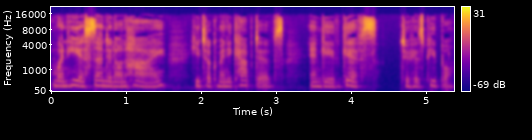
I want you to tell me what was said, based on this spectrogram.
When he ascended on high, he took many captives and gave gifts to his people.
